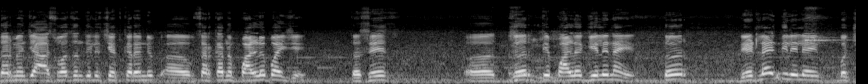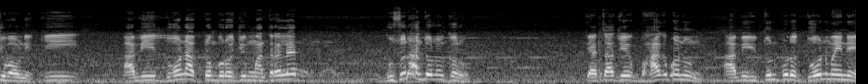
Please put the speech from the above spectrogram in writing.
दरम्यान जे आश्वासन दिले शेतकऱ्यांनी सरकारनं पाळलं पाहिजे. तसेच जर ते पाळलं गेले नाही तर डेडलाईन दिलेली आहे बच्चूभाऊनी की आम्ही दोन ऑक्टोंबर रोजी मंत्रालयात घुसून आंदोलन करू. त्याचा जे भाग म्हणून आम्ही इथून पुढं दोन महिने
